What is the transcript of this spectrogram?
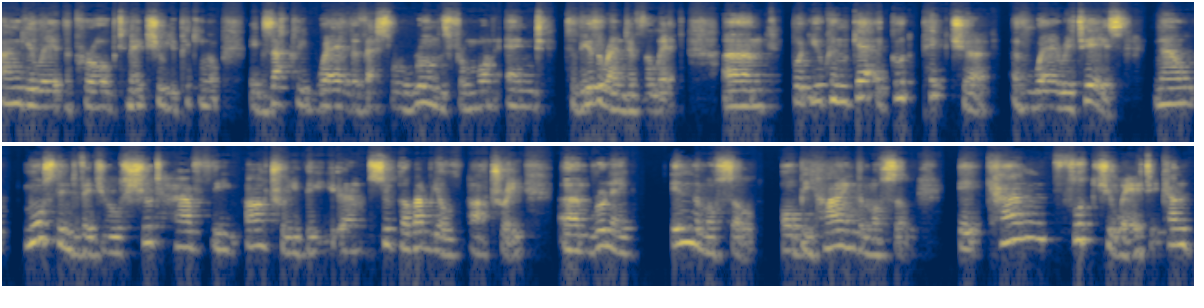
angulate the probe to make sure you're picking up exactly where the vessel runs from one end to the other end of the lip. Um, but you can get a good picture of where it is. Now, most individuals should have the artery, the um, supralabial artery, um, running in the muscle or behind the muscle. It can fluctuate. It can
